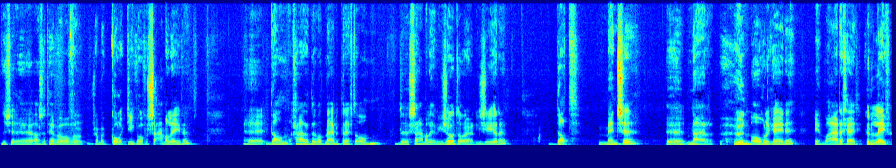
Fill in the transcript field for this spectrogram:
Dus eh, als we het hebben over zeg maar, collectief, over samenleven, eh, dan gaat het er wat mij betreft om de samenleving zo te organiseren dat mensen eh, naar hun mogelijkheden in waardigheid kunnen leven.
